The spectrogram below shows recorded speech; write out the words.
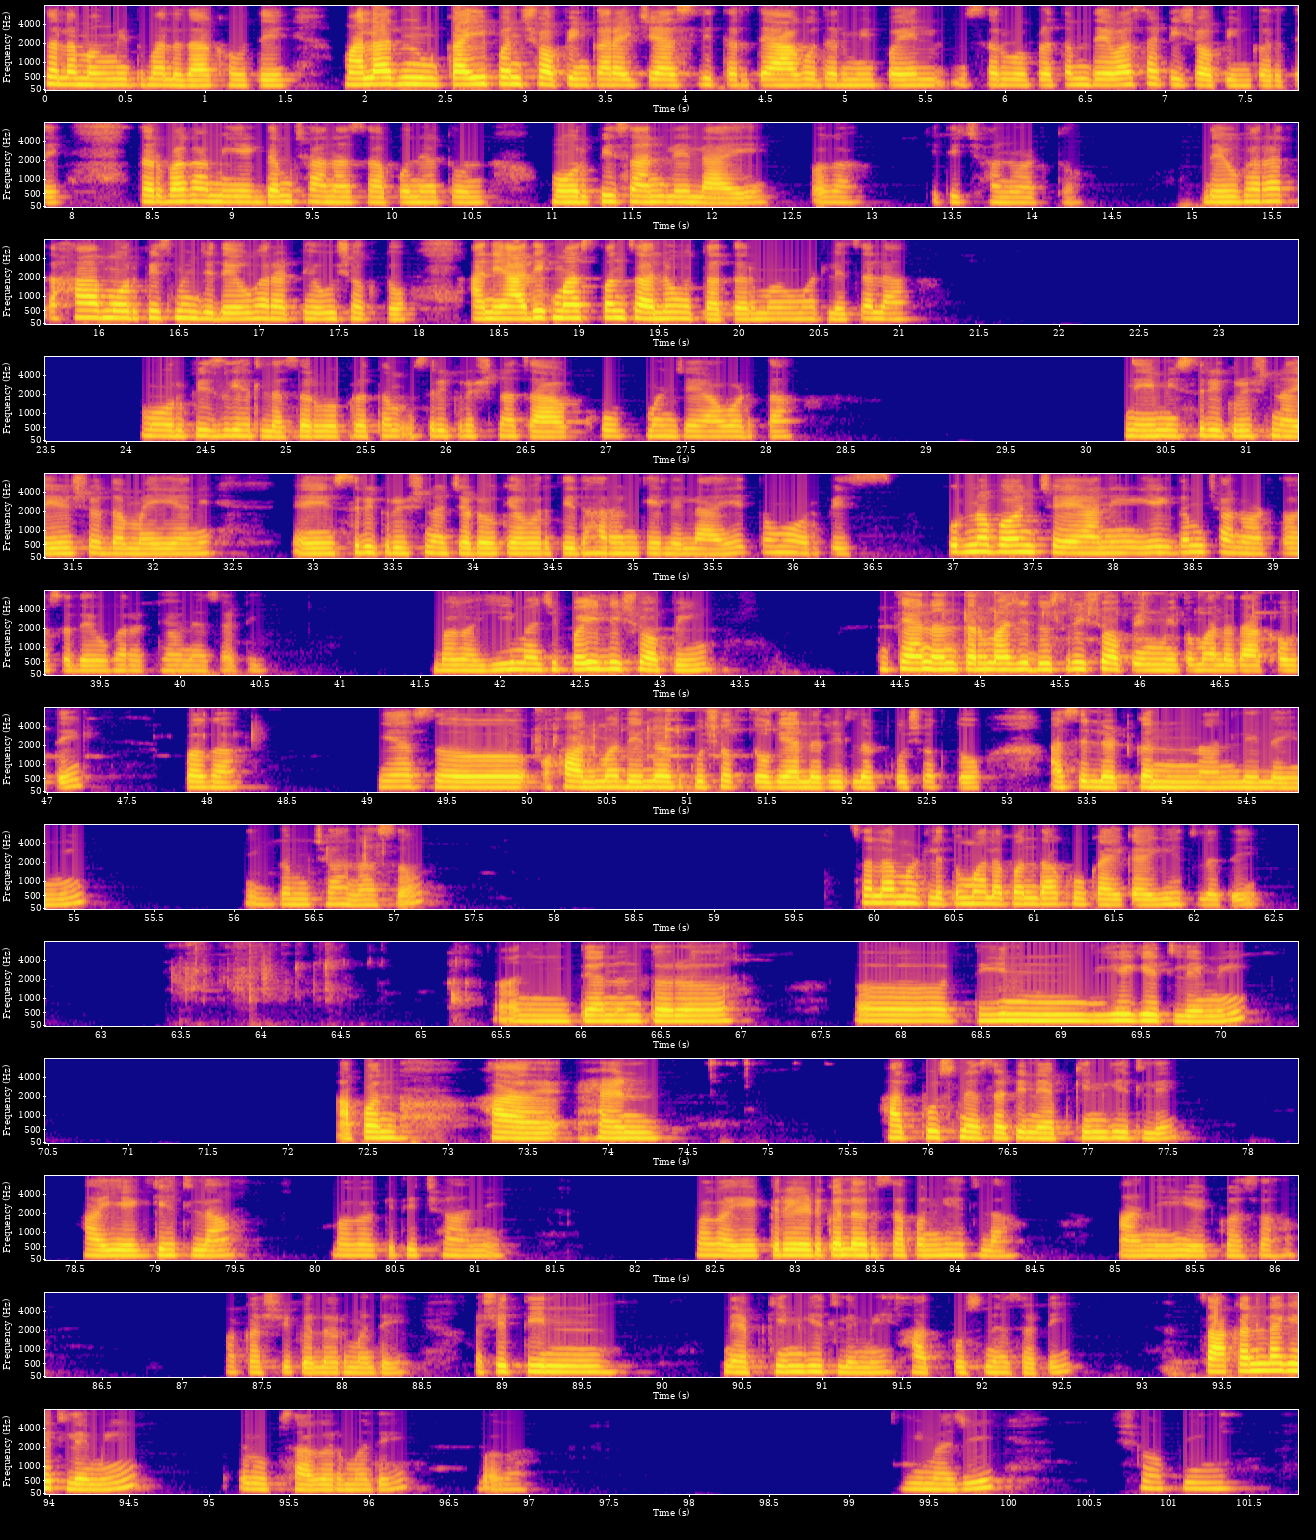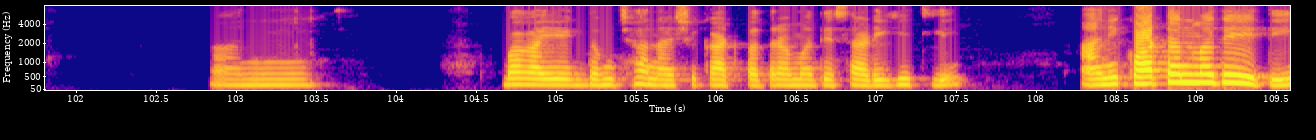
चला मग मी तुम्हाला दाखवते. मला काही पण शॉपिंग करायची असली तर त्या अगोदर मी पहिल सर्वप्रथम देवासाठी शॉपिंग करते. तर बघा मी एकदम छान असा पुण्यातून मोरपीस आणलेला आहे. बघा किती छान वाटतो. देवघरात हा मोरपीस म्हणजे देवघरात ठेवू शकतो. आणि अधिक मास पण चालू होता तर मग म्हटले चला मोरपीस घेतला सर्वप्रथम. श्रीकृष्णाचा खूप म्हणजे आवडता. नेहमी श्रीकृष्ण यशोदामाई मैयाने श्रीकृष्णाच्या डोक्यावरती धारण केलेला आहे तो मोरपीस पूर्ण बंच आहे आणि एकदम छान वाटतो असं देवघरात ठेवण्यासाठी. बघा ही माझी पहिली शॉपिंग. त्यानंतर माझी दुसरी शॉपिंग मी तुम्हाला दाखवते. बघा हे असं हॉलमध्ये लटकू शकतो गॅलरीत लटकू शकतो असे लटकन आणलेलं आहे मी. एकदम छान असं. चला म्हटले तुम्हाला पण दाखवू काय काय घेतलं ते. आणि त्यानंतर तीन हे घेतले मी. आपण हा हँड हात पुसण्यासाठी नॅपकिन घेतले. हा एक घेतला. बघा किती छान आहे. बघा एक रेड कलरचा पण घेतला आणि एक असा आकाशी कलरमध्ये असे तीन नॅपकिन घेतले मी हात पुसण्यासाठी. चाकणला घेतले मी रूपसागरमध्ये बघा. ही माझी शॉपिंग आणि बघा एकदम छान अशी काठपत्रामध्ये साडी घेतली. आणि कॉटनमध्ये आहे ती.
